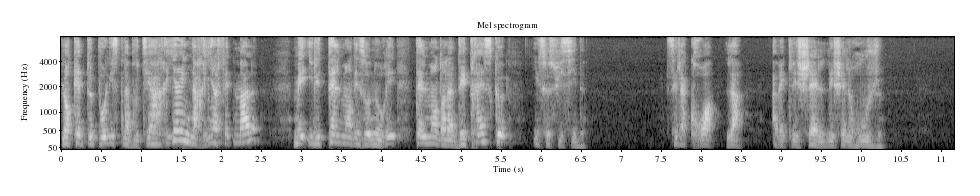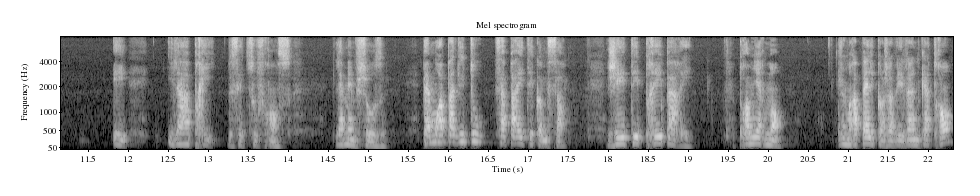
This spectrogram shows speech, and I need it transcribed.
L'enquête de police n'aboutit à rien, il n'a rien fait de mal. Mais il est tellement déshonoré, tellement dans la détresse qu'il se suicide. C'est la croix, là, avec l'échelle, l'échelle rouge. Et il a appris de cette souffrance. La même chose. Ben moi, pas du tout. Ça n'a pas été comme ça. J'ai été préparé. Premièrement, je me rappelle quand j'avais 24 ans,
